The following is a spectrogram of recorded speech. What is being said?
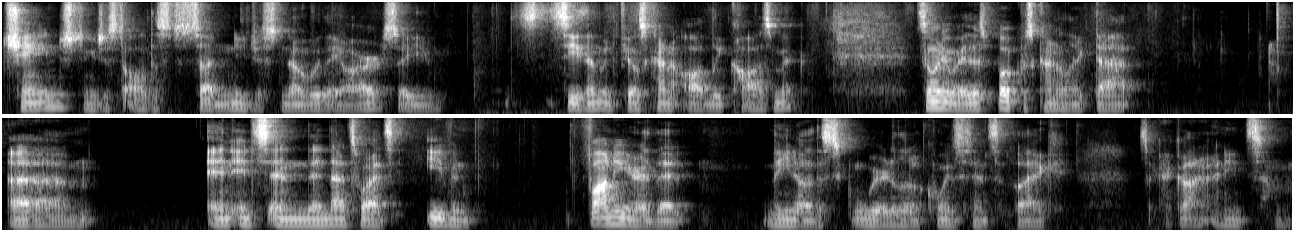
changed and you just all of a sudden you just know who they are so you see them and feels kind of oddly cosmic so anyway this book was kind of like that um and it's and then that's why it's even funnier that you know this weird little coincidence of like it's like i got it i need some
